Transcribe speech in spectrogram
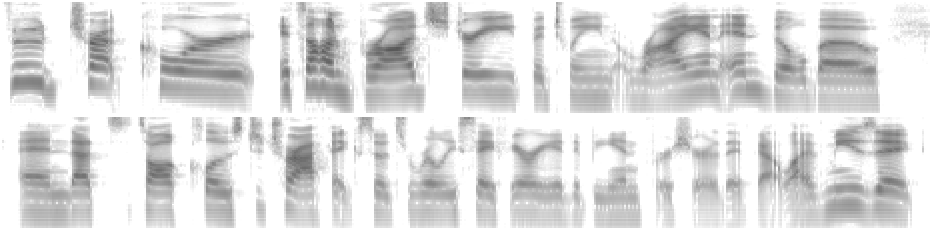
food truck court. It's on Broad Street between Ryan and Bilbo, and that's it's all close to traffic, so it's a really safe area to be in for sure. They've got live music,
